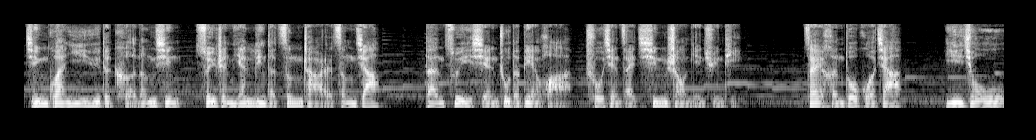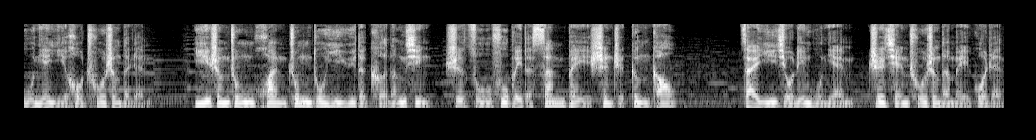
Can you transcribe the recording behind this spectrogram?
尽管抑郁的可能性随着年龄的增长而增加，但最显著的变化出现在青少年群体。在很多国家，一九五五年以后出生的人。一生中患重度抑郁的可能性是祖父辈的三倍甚至更高。在一九零五年之前出生的美国人，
